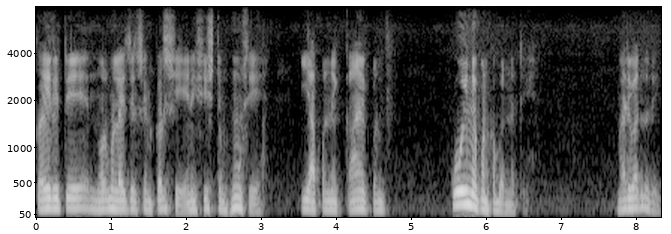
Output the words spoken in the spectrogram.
કઈ રીતે નોર્મલાઇઝેશન કરશે, એની સિસ્ટમ શું છે, એ આપણને કાંઈ પણ કોઈને પણ ખબર નથી. મારી વાત નથી.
